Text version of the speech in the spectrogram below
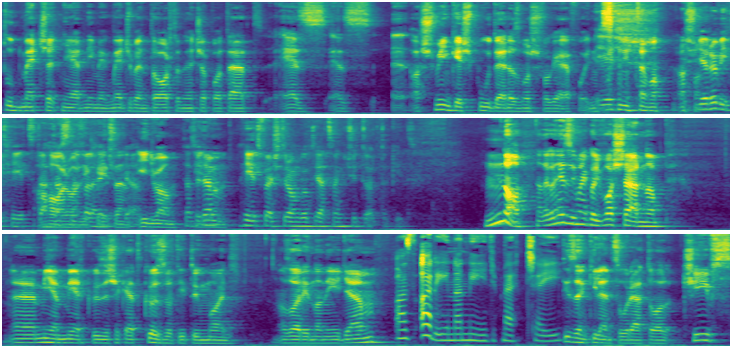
tud meccset nyerni, meg meccsben tartani a csapatát, ez, ez a smink és púder az most fog elfogyni és, szerintem a, a, és ugye rövid hét. A harmadik héten. El. Így van. Tehát, így hogy nem hétfesti rangot játszunk csütörtökit. Na, hát akkor nézzük meg, hogy vasárnap e, milyen mérkőzéseket közvetítünk majd az Arena 4-en. Az Arena 4 meccsei. 19 órától Chiefs,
